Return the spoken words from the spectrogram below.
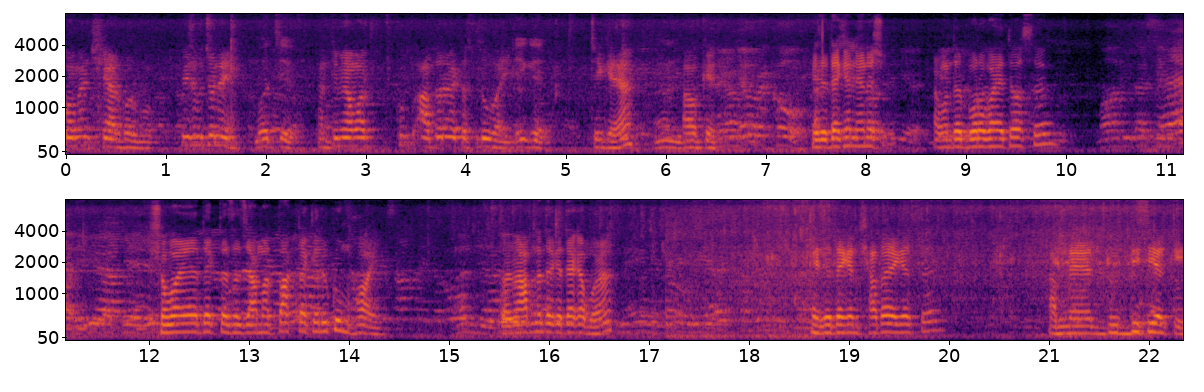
কমেন্ট শেয়ার করব। কিছু বুঝছ নেই বলছি তুমি আমার খুব আদরের একটা ছোট ভাই। ঠিক আছে। ঠিক হ্যাঁ? ওকে। এই যে দেখেন এনে আমাদের বড় ভাই তো আছে। সবাই দেখতেছে যে আমার পাকটা কীরকম হয়। তো আমি আপনাদেরকে দেখাবো হ্যাঁ? এই যে দেখেন সাদা হয়ে গেছে। আপনি দুধ দিছি আর কি।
